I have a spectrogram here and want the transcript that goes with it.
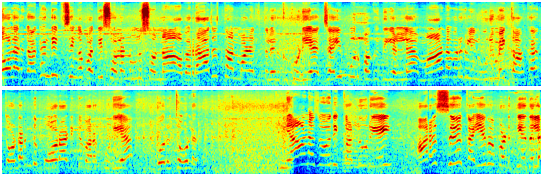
தோழர் ககன்தீப் சிங்கை பற்றி சொல்லணும்னு சொன்னால் அவர் ராஜஸ்தான் மாநிலத்தில் இருக்கக்கூடிய ஜெய்ப்பூர் பகுதிகளில் மாணவர்களின் உரிமைக்காக தொடர்ந்து போராடிட்டு வரக்கூடிய ஒரு தோழர். ஞான ஞானஜோதி கல்லூரியை அரசு கையகப்படுத்தியதுல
